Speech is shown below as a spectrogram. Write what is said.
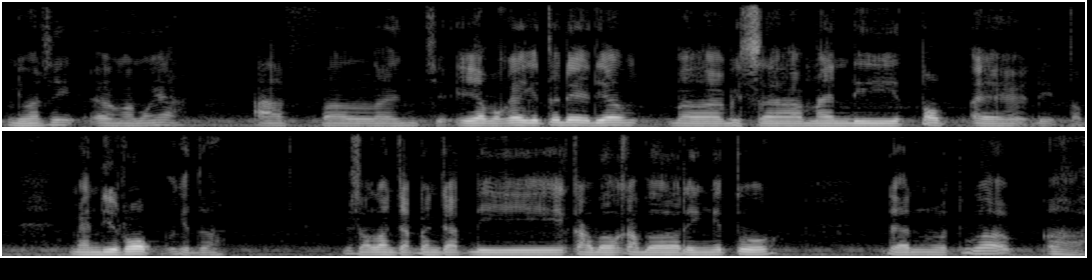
Gimana sih eh, ngomongnya avalanche. Ya pokoknya gitu deh. Dia uh, bisa main di top eh di top. Main di rope gitu. Bisa loncat-loncat di kabel-kabel ring itu. Dan menurut gua uh,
